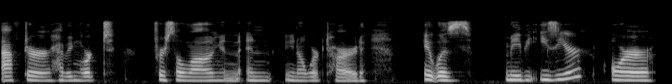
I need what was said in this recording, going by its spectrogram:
after having worked for so long and, and, you know, worked hard, it was maybe easier or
